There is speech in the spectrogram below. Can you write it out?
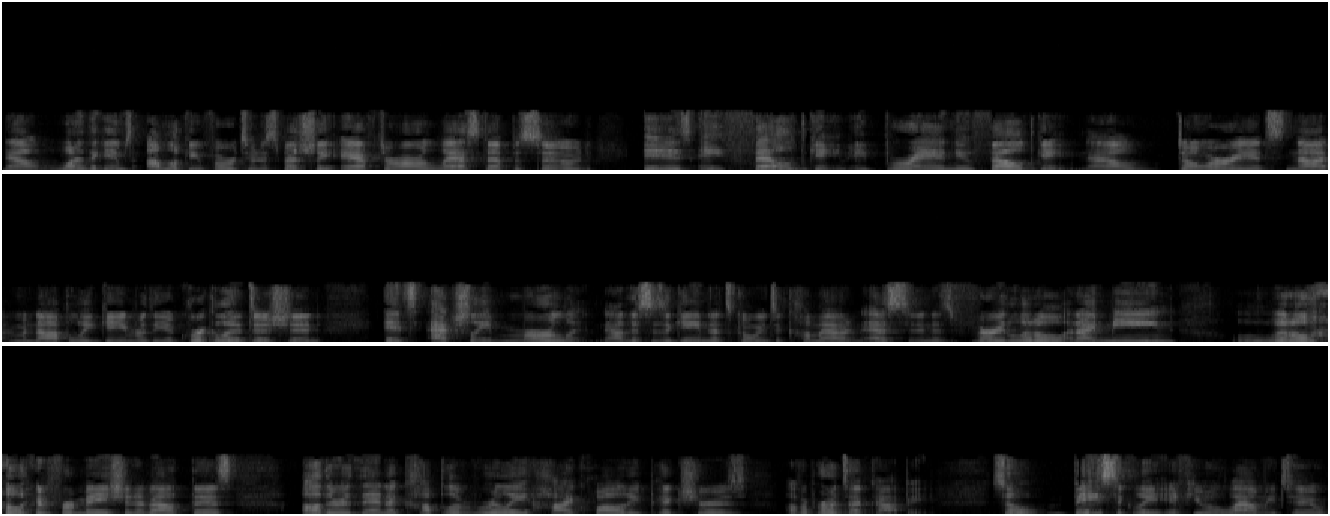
Now, one of the games I'm looking forward to, and especially after our last episode, is a Feld game, a brand new Feld game. Now, don't worry, it's not Monopoly Gamer the Agricola Edition. It's actually Merlin. Now, this is a game that's going to come out in Essen, and there's very little, and I mean little information about this other than a couple of really high quality pictures of a prototype copy. So basically, if you allow me to,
